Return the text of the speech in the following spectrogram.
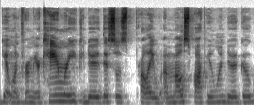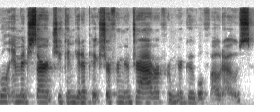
get one from your camera. You can do, this was probably a most popular one, do a Google image search. You can get a picture from your drive or from your Google Photos.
